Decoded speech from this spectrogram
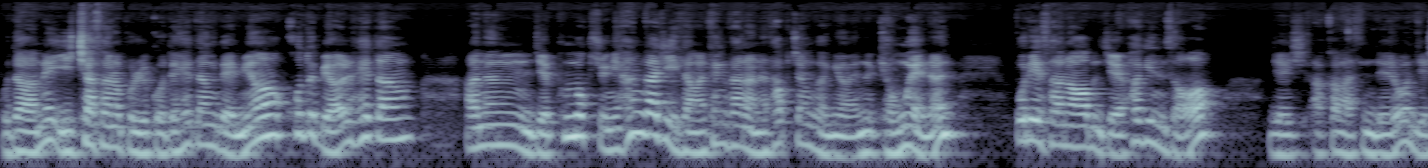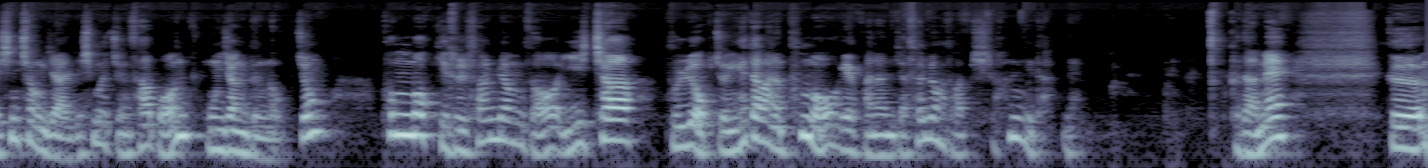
그 다음에 2차 산업 분류 코드에 해당되며 코드별 해당하는 이제 품목 중에 한 가지 이상을 생산하는 사업장 경우에는 경우에는 뿌리 산업 이제 확인서 이제 아까 말씀드린 대로 이제 신청자 이제 신분증 사본 공장 등록증 품목 기술 설명서 2차 분류 업종에 해당하는 품목에 관한 이제 설명서가 필요합니다. 네. 그 다음에 그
